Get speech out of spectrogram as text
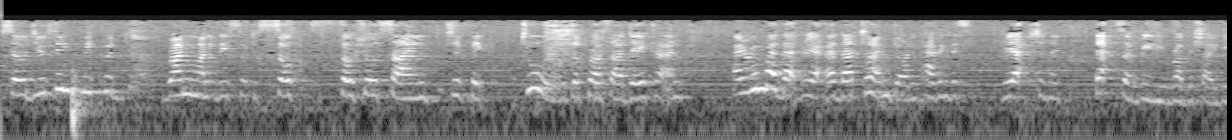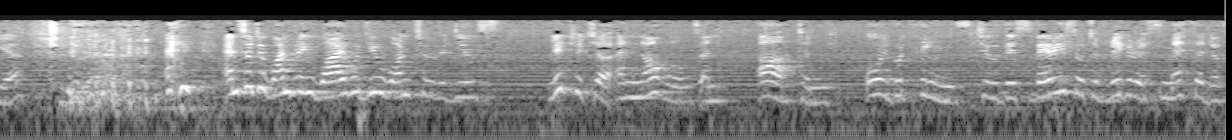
So, do you think we could run one of these sort of so, social scientific tools across our data? And I remember that rea- at that time, Jon, having this reaction that that's a really rubbish idea, and, and sort of wondering why would you want to reduce literature and novels and art and all good things to this very sort of rigorous method of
